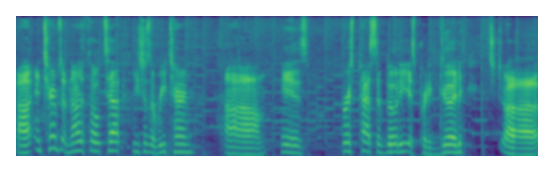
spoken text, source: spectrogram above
Uh, in terms of Nyarlathotep, he's just a return. Um, his First passive ability is pretty good. Uh,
